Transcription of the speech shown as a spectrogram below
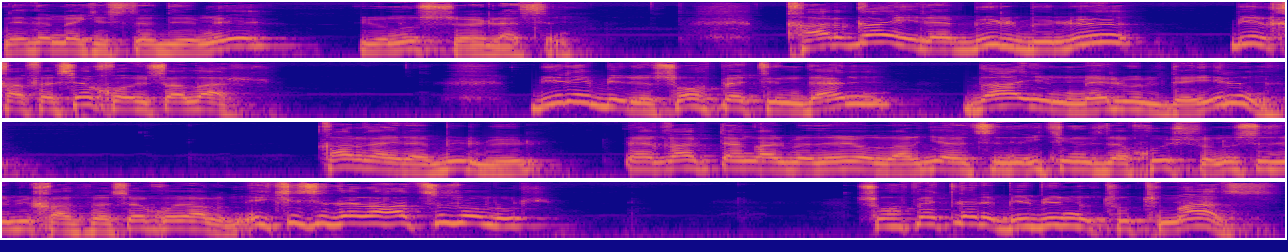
Ne demek istediğimi Yunus söylesin. Karga ile bülbülü bir kafese koysalar, biri biri sohbetinden daim melul değil mi? Karga ile bülbül e, kalpten kalbe de yol var. Gel sizin ikiniz de kuşsunuz. Sizi bir kafese koyalım. İkisi de rahatsız olur. Sohbetleri birbirini tutmaz.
